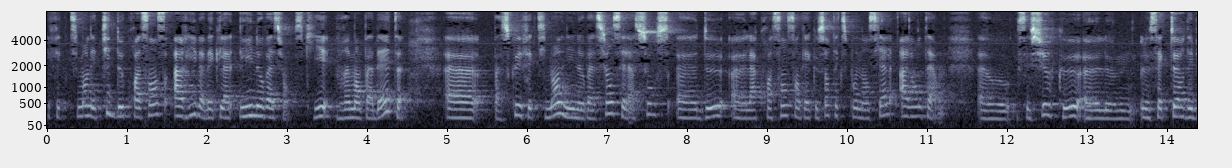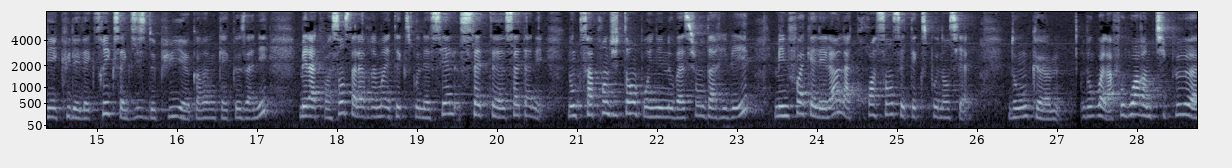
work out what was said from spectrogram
effectivement, les titres de croissance arrivent avec l'innovation, ce qui est vraiment pas bête, euh, parce que effectivement, l'innovation c'est la source euh, de la croissance en quelque sorte exponentielle à long terme. c'est sûr que le, le, secteur des véhicules électriques, ça existe depuis quand même quelques années, mais la croissance, elle a vraiment été exponentielle cette, cette année. Donc ça prend du temps pour une innovation d'arriver, mais une fois qu'elle est là, la croissance est exponentielle. Donc, euh, donc voilà, faut voir un petit peu euh,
